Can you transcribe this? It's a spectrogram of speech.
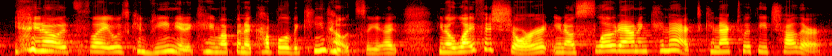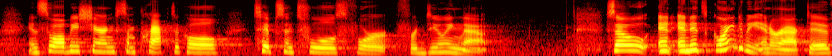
you know, it's like it was convenient. It came up in a couple of the keynotes. So, you know, life is short. You know, slow down and connect. Connect with each other. And so I'll be sharing some practical tips and tools for, for doing that. So, and, and it's going to be interactive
